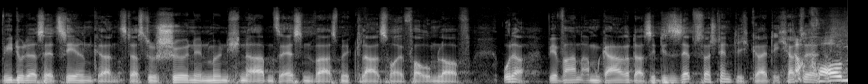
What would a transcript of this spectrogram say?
wie du das erzählen kannst, dass du schön in München abends essen warst mit Klaas Häufer Umlauf. Oder wir waren am Gardasee, diese Selbstverständlichkeit. Ich hatte Ach komm,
